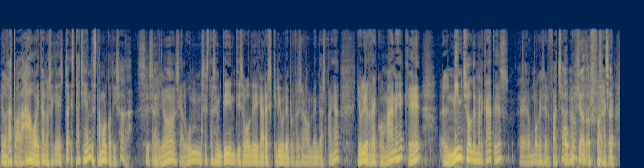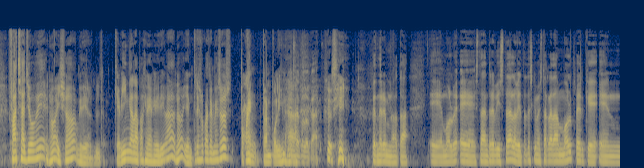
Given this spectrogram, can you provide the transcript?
el gato al agua i tal, no sé què. Esto, esta gent està molt cotitzada. Sí, sí. O sea, jo, si algú s'està sentint i se vol dedicar a escriure professionalment a Espanya, jo li recomane que el nínxol de mercat és eh, un poc ser fatxa, o no? O fatxa. Fatxa jove, no? Això, vull dir, que vinga a la pàgina definitiva, no? I en tres o quatre mesos, ¡plang! trampolina. Ja està col·locat. Sí. Prendrem nota. Eh, molt bé, eh, esta entrevista la veritat és que m'està agradant molt perquè en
